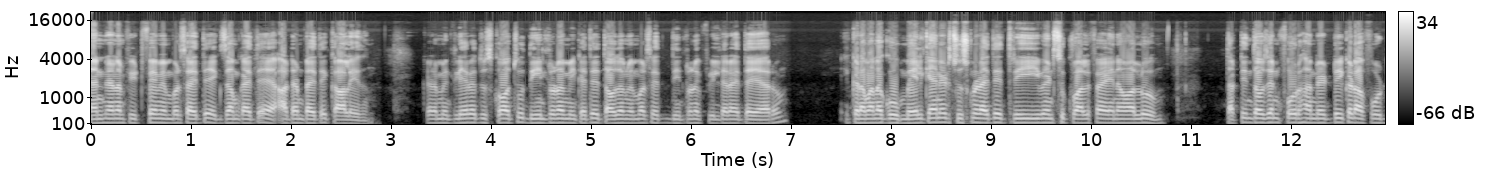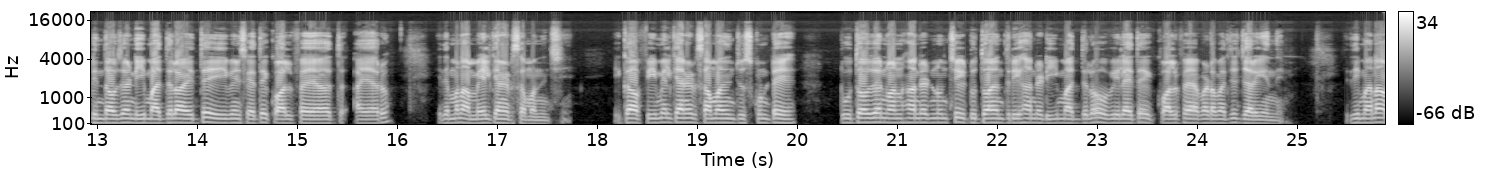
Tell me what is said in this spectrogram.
nine hundred fifty five members అయితే ఎగ్జామ్కి అయితే అటెంప్ట్ అయితే కాలేదు. ఇక్కడ మీరు క్లియర్గా చూసుకోవచ్చు. దీంట్లోనే మీకైతే థౌసండ్ మెంబర్స్ అయితే దీంట్లోనే ఫిల్టర్ అయితే అయ్యారు. ఇక్కడ మనకు మెయిల్ క్యాండిడేట్ చూసుకున్నట్టయితే త్రీ ఈవెంట్స్ క్వాలిఫై అయిన వాళ్ళు థర్టీన్ థౌసండ్ ఫోర్ హండ్రెడ్ ఇక్కడ ఫోర్టీన్ థౌసండ్ ఈ మధ్యలో అయితే ఈవెంట్స్కి అయితే క్వాలిఫై అయ్యారు. ఇది మన మెయిల్ క్యాండిడేట్కి సంబంధించి. ఇక ఫీమేల్ క్యాండిడేట్కి సంబంధించి చూసుకుంటే టూ థౌజండ్ వన్ హండ్రెడ్ నుంచి టూ థౌజండ్ త్రీ హండ్రెడ్ ఈ మధ్యలో వీలైతే క్వాలిఫై అవ్వడం అయితే జరిగింది. ఇది మన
